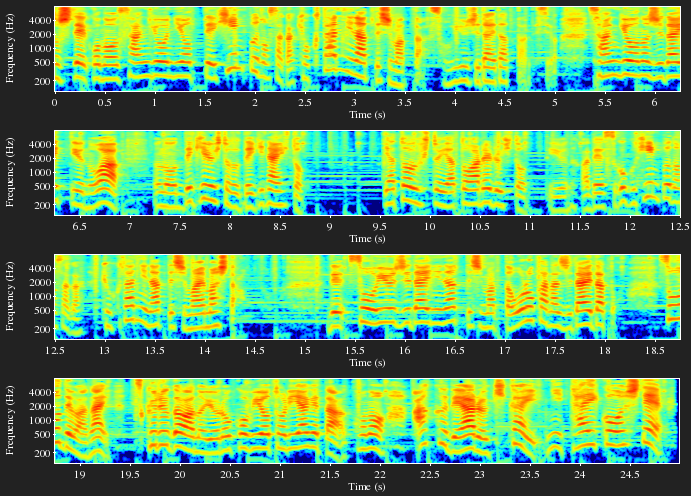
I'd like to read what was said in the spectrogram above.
そしてこの産業によって貧富の差が極端になってしまったそういう時代だったんですよ。産業の時代っていうのはあのできる人とできない人雇う人雇われる人っていう中ですごく貧富の差が極端になってしまいました。でそういう時代になってしまった愚かな時代だと。そうではない。作る側の喜びを取り上げたこの悪である機械に対抗して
